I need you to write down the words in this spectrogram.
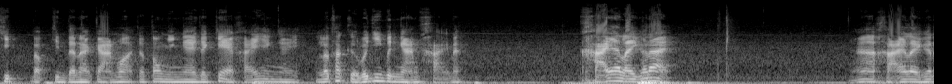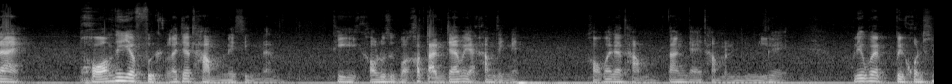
คิดแบบจินตนาการว่าจะต้องยังไงจะแก้ไขยังไง แล้วถ้าเกิดว่ายิ่งเป็นงานขายนะ ขายอะไรก็ได้อ่าขายอะไรก็ได้ พร้อมที่จะฝึกและจะทำในสิ่งนั้น ที่เขารู้สึกว่าเขาตัดใจว่าอยากทำสิ่งนี้ เขาก็จะทำตั้งใจทำมันอยู่เรื่อยเรียกว่าเป็นคนที่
